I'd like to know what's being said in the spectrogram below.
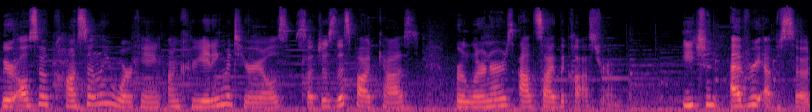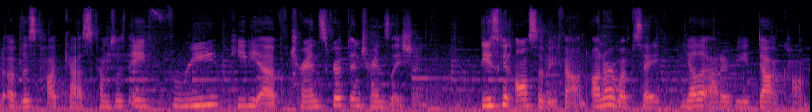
we are also constantly working on creating materials, such as this podcast, for learners outside the classroom. Each and every episode of this podcast comes with a free PDF transcript and translation. These can also be found on our website, yellaarabi.com.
